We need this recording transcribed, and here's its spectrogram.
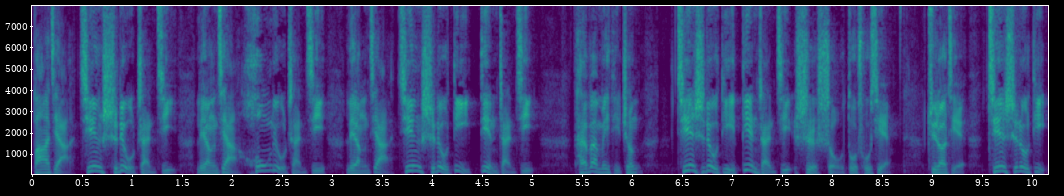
八架歼十六战机、两架轰六战机、两架歼十六 D 电战机。台湾媒体称，歼十六 D 电战机是首度出现。据了解，歼十六 D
